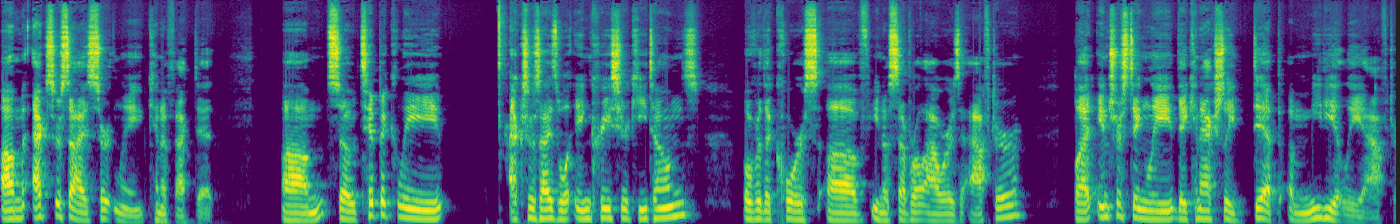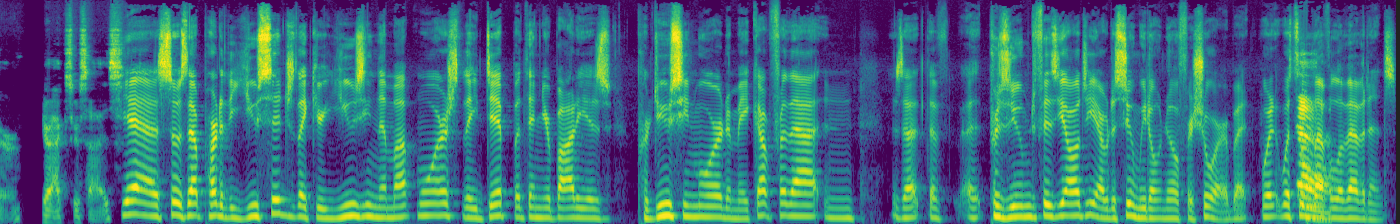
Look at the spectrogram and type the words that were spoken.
Um, exercise certainly can affect it. Um, so typically, exercise will increase your ketones over the course of you know several hours after but interestingly they can actually dip immediately after your exercise yeah so is that part of the usage like you're using them up more so they dip but then your body is producing more to make up for that and is that the uh, presumed physiology i would assume we don't know for sure but what, what's yeah. the level of evidence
